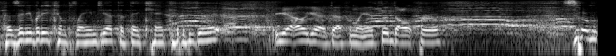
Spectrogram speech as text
Has anybody complained yet that they can't get into it? Yeah, oh yeah, definitely. It's adult-proof. So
